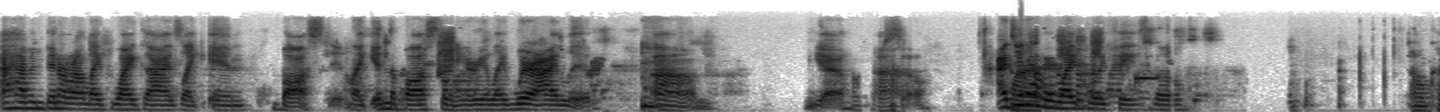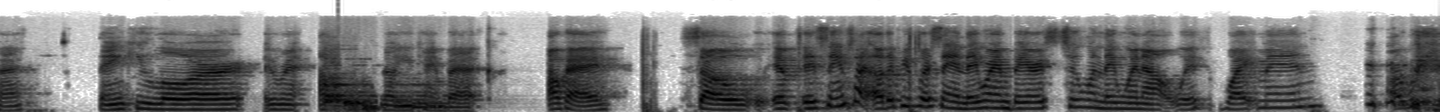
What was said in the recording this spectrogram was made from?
i haven't been around like white guys like in boston like in the boston area like where i live um yeah Okay. so i did have a white boy face though Okay. Thank you, Laura. Oh no, you came back. Okay. So it, it seems like other people are saying they were embarrassed too when they went out with white men. Are we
